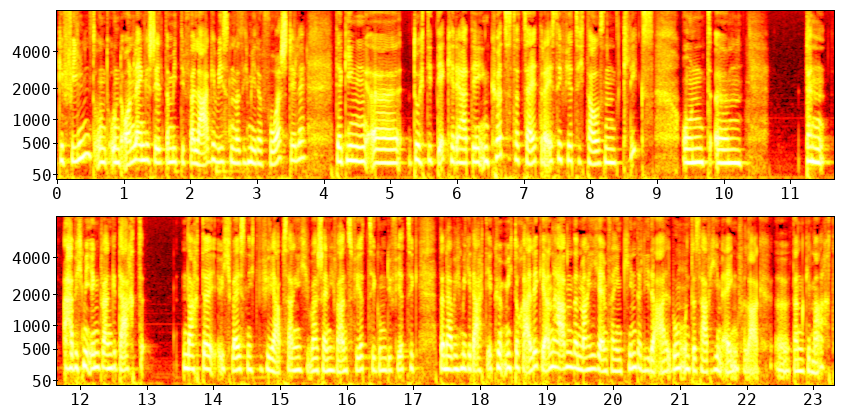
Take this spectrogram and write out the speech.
gefilmt und, und online gestellt, damit die Verlage wissen, was ich mir da vorstelle. Der ging äh, durch die Decke, der hatte in kürzester Zeit 30, 40.000 Klicks und ähm, dann habe ich mir irgendwann gedacht, nach der, ich weiß nicht, wie viele Absagen, ich, wahrscheinlich waren es 40, um die 40, dann habe ich mir gedacht, ihr könnt mich doch alle gern haben, dann mache ich einfach ein Kinderliederalbum und das habe ich im Eigenverlag äh, dann gemacht.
